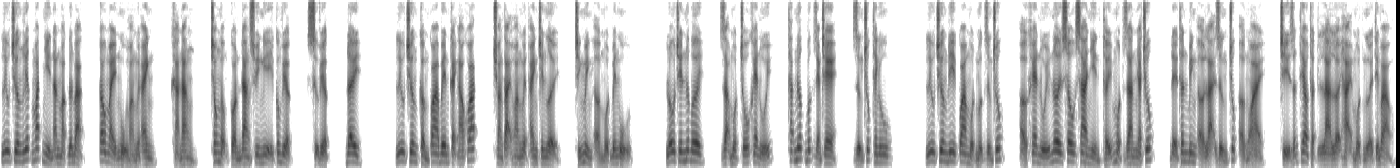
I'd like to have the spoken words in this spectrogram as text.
lưu trương liếc mắt nhìn ăn mặc đơn bạc tao mày ngủ hoàng nguyệt anh, khả năng, trong ngộng còn đang suy nghĩ công việc, sự việc, đây. Lưu trương cầm qua bên cạnh áo khoác tròn tại hoàng nguyệt anh trên người, chính mình ở một bên ngủ. Lô trên nước bơi, dạo một chỗ khe núi, thác nước bức rèm tre, rừng trúc thanh lu lưu trương đi qua một mực rừng trúc, ở khe núi nơi sâu xa nhìn thấy một gian nhà trúc, để thân binh ở lại rừng trúc ở ngoài chỉ dẫn theo thật là lợi hại một người tiến vào.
